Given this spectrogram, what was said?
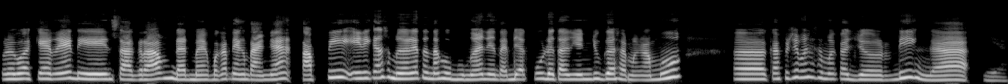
Udah buka Q&A di Instagram dan banyak banget yang tanya. Tapi ini kan sebenarnya tentang hubungan yang tadi aku udah tanyain juga sama kamu. Eh Kak Firsa masih sama Kak Jordi enggak? Iya.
